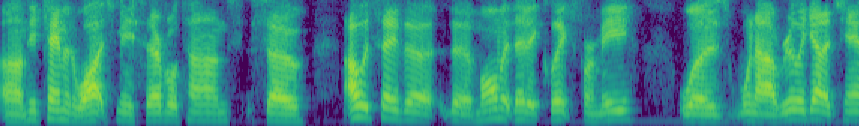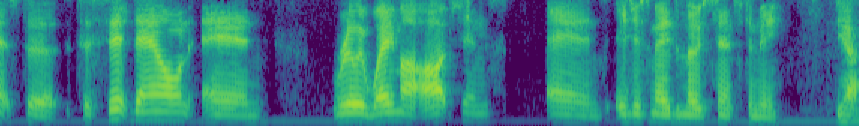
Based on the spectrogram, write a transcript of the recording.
Um, he came and watched me several times. So I would say the the moment that it clicked for me was when I really got a chance to to sit down and really weigh my options, and it just made the most sense to me. Yeah.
